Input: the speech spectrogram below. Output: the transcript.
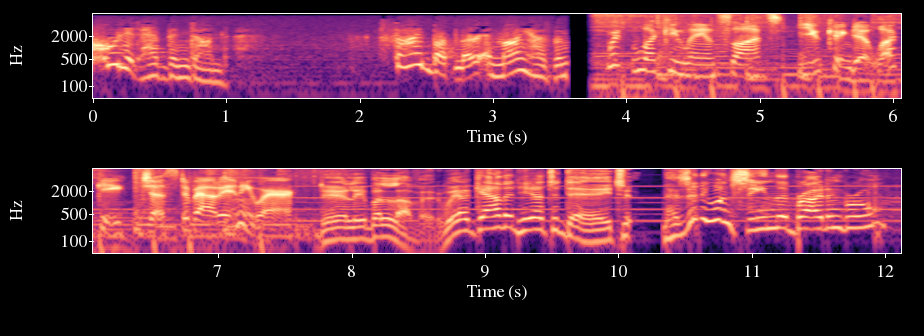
could it have been done? Cy Butler and my husband. With Lucky Land slots, you can get lucky just about anywhere. Dearly beloved, we are gathered here today to. Has anyone seen the bride and groom?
